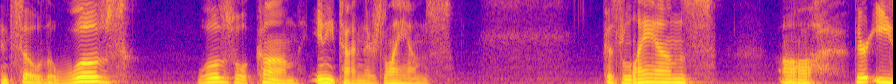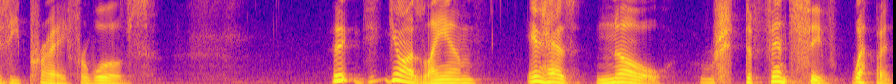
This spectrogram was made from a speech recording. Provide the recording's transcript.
And so the wolves, wolves will come anytime there's lambs. Because lambs, oh, they're easy prey for wolves. You know, a lamb, it has no defensive weapon,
